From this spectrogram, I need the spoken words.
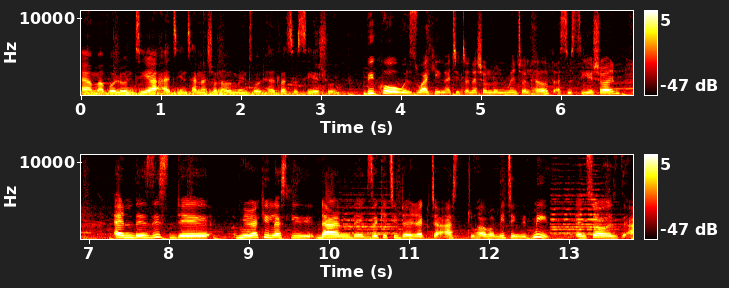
I'm a volunteer at International Mental Health Association. Biko was working at International Mental Health Association and there's this day miraculously Dan, the executive director, asked to have a meeting with me. And so, I was, uh,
